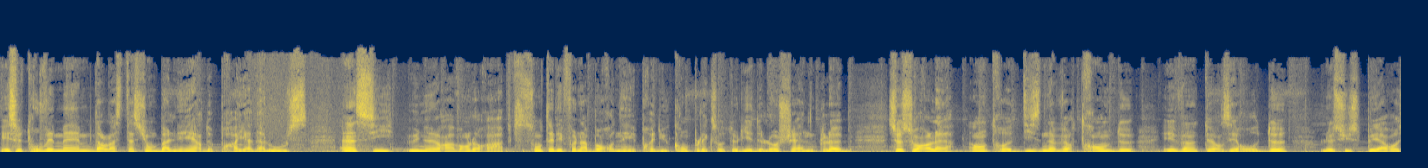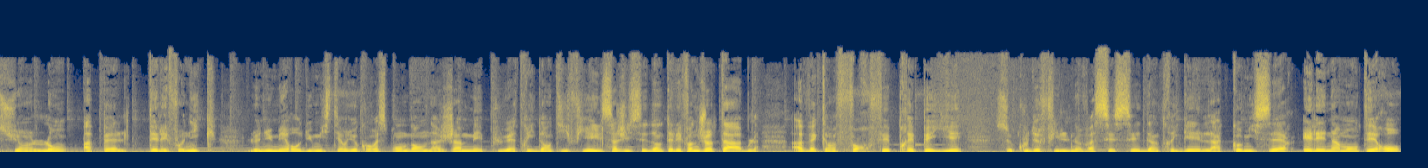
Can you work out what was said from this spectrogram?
et se trouvait même dans la station balnéaire de Praia da Luz. Ainsi, une heure avant le rapt, son téléphone a borné près du complexe hôtelier de l'Ocean Club. Ce soir-là, entre 19h32 et 20h02, le suspect a reçu un long appel téléphonique le numéro du mystérieux correspondant n'a jamais pu être identifié. Il s'agissait d'un téléphone jetable avec un forfait prépayé. Ce coup de fil ne va cesser d'intriguer la commissaire Elena Montero,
